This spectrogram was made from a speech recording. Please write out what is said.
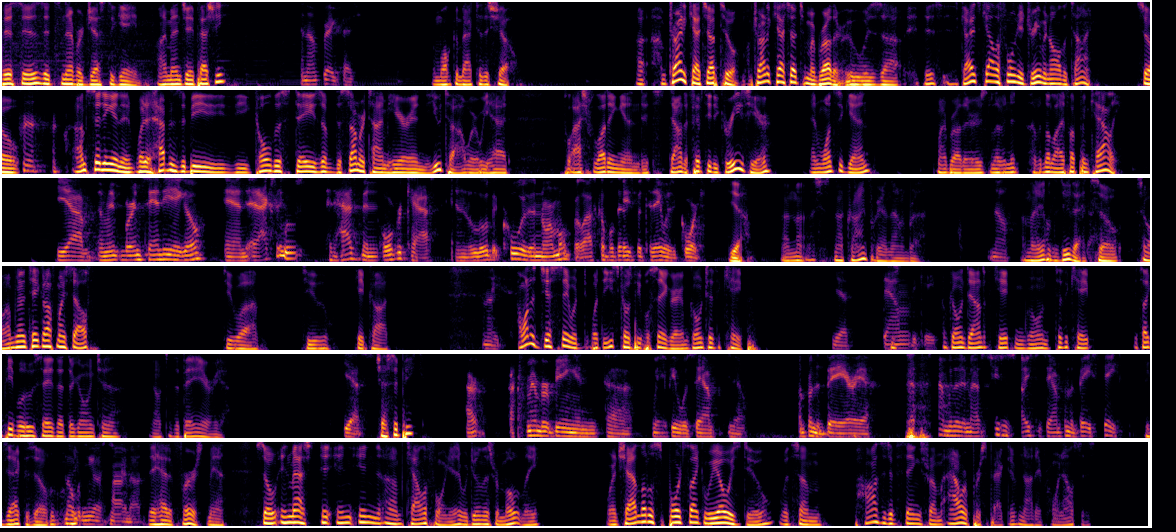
This is It's Never Just a Game. I'm NJ Pesci, And I'm Greg Pesci. and welcome back to the show. I- I'm trying to catch up to him. I'm trying to catch up to my brother, who is uh, this, this guy's California dreaming all the time. So I'm sitting in what happens to be the coldest days of the summertime here in Utah, where we had flash flooding, and it's down to 50 degrees here. And once again, my brother is living it, living the life up in Cali. Yeah, I mean we're in San Diego, and it actually was. It has been overcast and a little bit cooler than normal for the last couple of days, but today was gorgeous. Yeah, I'm not. I was just not crying for you on that one, brother. No, I'm not able to do that. So so I'm going to take off myself to uh to Cape Cod. nice. I want to just say what what the East Coast people say, Greg. I'm going to the Cape. Yes, down to the Cape. I'm going down to the Cape. I'm going to the Cape. It's like people who say that they're going to you know to the Bay Area, Yes, Chesapeake. I, I remember being in. Uh, when people would say I'm, you know, I'm from the Bay Area. At the time we lived in Massachusetts, I used to say I'm from the Bay State. Exactly. So Nobody knew what I was talking about. they had it first, man. So in Mass in in um, California, we're doing this remotely. We're gonna chat little sports like we always do, with some positive things from our perspective, not everyone else's.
